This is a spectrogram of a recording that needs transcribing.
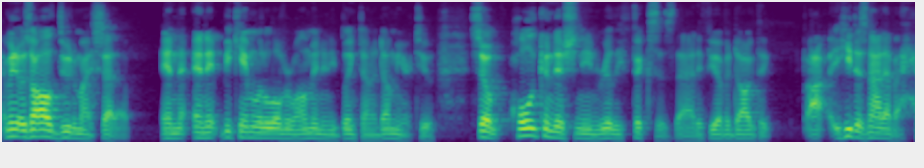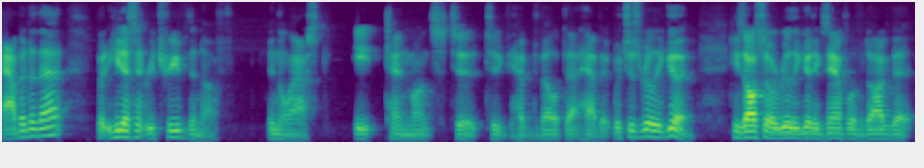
I mean, it was all due to my setup and and it became a little overwhelming and he blinked on a dummy or two. So hold conditioning really fixes that if you have a dog that uh, he does not have a habit of that but he doesn't retrieved enough in the last eight ten months to to have developed that habit which is really good. He's also a really good example of a dog that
